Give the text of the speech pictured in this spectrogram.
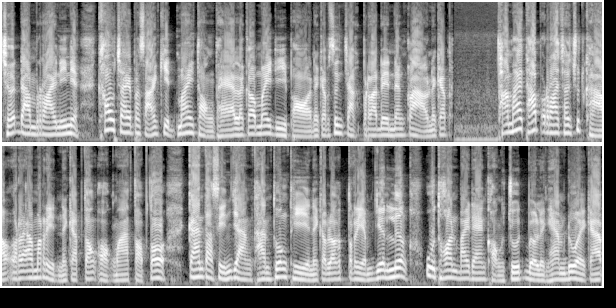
เชิดดำรายนี้เนี่ยเข้าใจภาษาอังกฤษไม่ถ่องแท้แล้วก็ไม่ดีพอนะครับซึ่งจากประเด็นดังกล่าวนะครับ ทำให้ทัพราชันชุดขาวเรอัลมาดริดนะครับต้องออกมาตอบโต้ การตัดสินอย่างทันท่วงทีนะครับแล้วก็เตรียมยื่นเรื่องอุทธรณ์ใบแดงของจูดเบลลิงแฮมด้วยครับ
